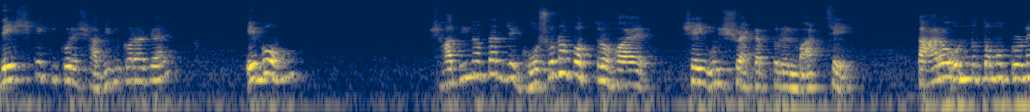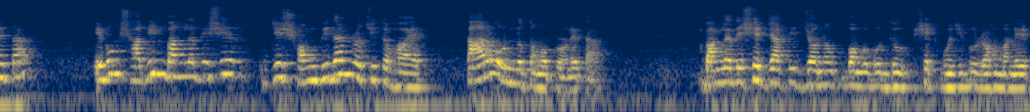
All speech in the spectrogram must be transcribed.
দেশকে কি করে স্বাধীন করা যায় এবং স্বাধীনতার যে ঘোষণাপত্র হয় সেই উনিশশো একাত্তরের মার্চে, তারও অন্যতম প্রণেতা এবং স্বাধীন বাংলাদেশের যে সংবিধান রচিত হয়, তারও অন্যতম প্রণেতা। বাংলাদেশের জাতির জনক বঙ্গবন্ধু শেখ মুজিবুর রহমানের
